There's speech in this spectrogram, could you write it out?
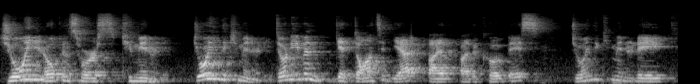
join an open source community. Join the community. Don't even get daunted yet by, by the code base. Join the community.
